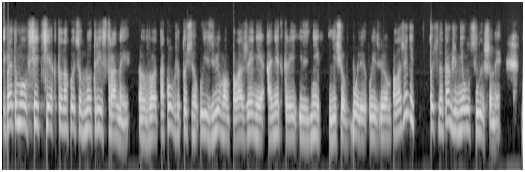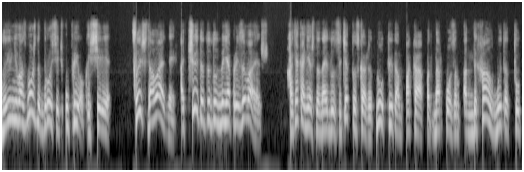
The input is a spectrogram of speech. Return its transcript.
И поэтому все те, кто находится внутри страны, в таком же точно уязвимом положении, а некоторые из них еще в более уязвимом положении, точно так же не услышаны. Но им невозможно бросить упрек из серии «Слышь, Навальный, а что это ты тут меня призываешь?» Хотя, конечно, найдутся те, кто скажет, ну, ты там пока под наркозом отдыхал, мы-то тут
